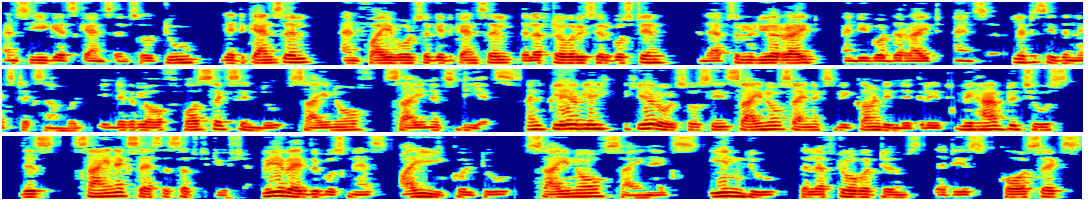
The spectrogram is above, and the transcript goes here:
and c gets cancelled. So 2 get cancelled and 5 also get cancelled. The leftover is your question and absolutely you are right and you got the right answer. Let us see the next example. Integral of cos x into sine of sine x dx. And clearly here also see sine of sine x we can't integrate. We have to choose this sine x as a substitution. We write the question as i equal to sine of sine x into the leftover terms that is cos x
